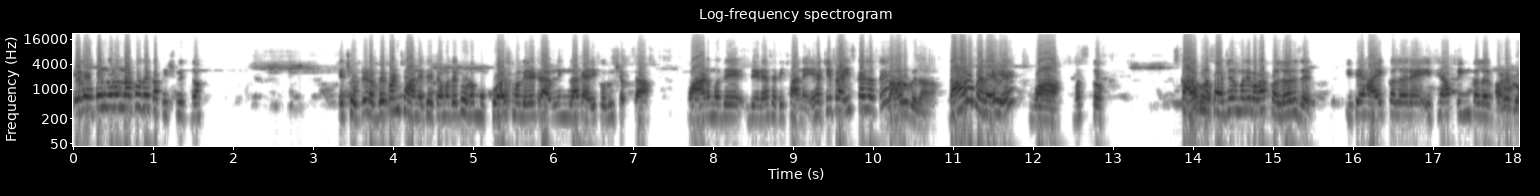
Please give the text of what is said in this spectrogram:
एक ओपन करून दाखवतोय का पिशवीतनं? हे छोटे डबे पण छान आहेत. ह्याच्यामध्ये थोडं मुखवास वगैरे ट्रॅव्हलिंगला कॅरी करू शकता. वाणमध्ये देण्यासाठी छान आहे. ह्याची प्राइस काय जाते? दहा रुपये दहा. दहा रुपयाला आहे हे? वा मस्त. स्कार्फ हा बघ. मसाजरमध्ये बघा कलर्स आहेत. इथे हा एक कलर आहे इथे हा पिंक कलर पण हा आहे.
